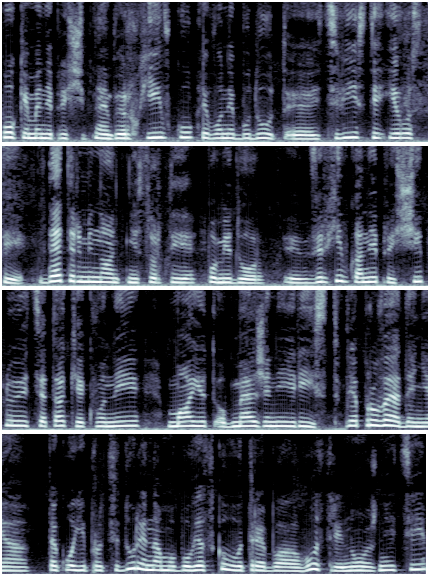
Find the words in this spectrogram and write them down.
Поки ми не прищіпнемо верхівку, вони будуть е, цвісти і рости. Детермінантні сорти помідор е, верхівка не прищіплюється, так як вони мають обмежений ріст. Для проведення такої процедури нам обов'язково треба гострі ножниці.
